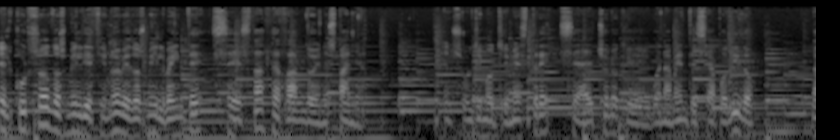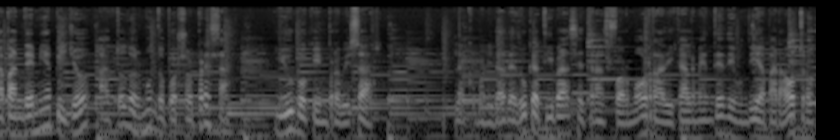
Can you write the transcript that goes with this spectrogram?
El curso 2019-2020 se está cerrando en España. En su último trimestre se ha hecho lo que buenamente se ha podido. La pandemia pilló a todo el mundo por sorpresa y hubo que improvisar. La comunidad educativa se transformó radicalmente de un día para otro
